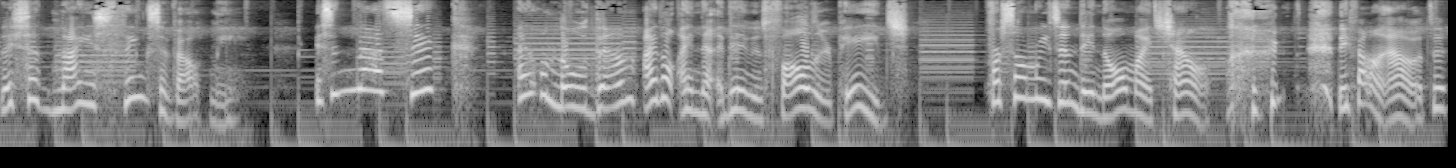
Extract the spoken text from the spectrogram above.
They said nice things about me. Isn't that sick? I don't know them. I don't. I, I didn't even follow their page. For some reason, they know my channel. they found out. They,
